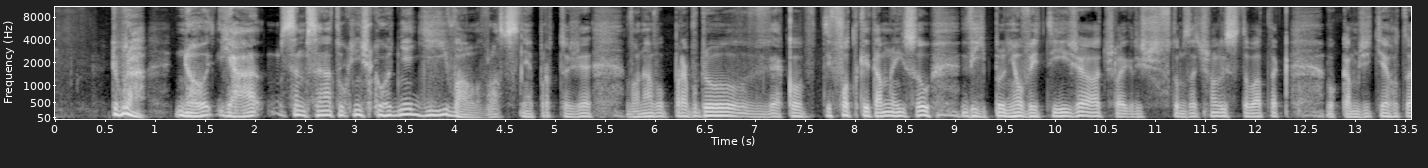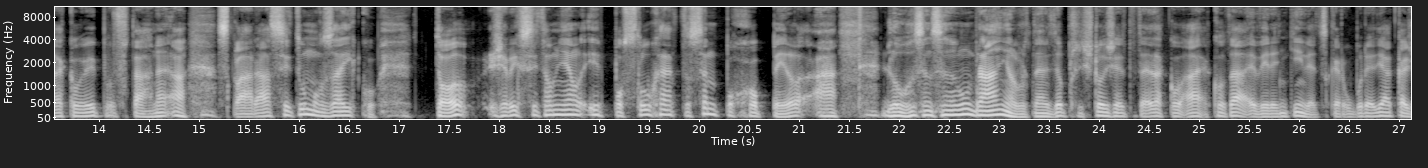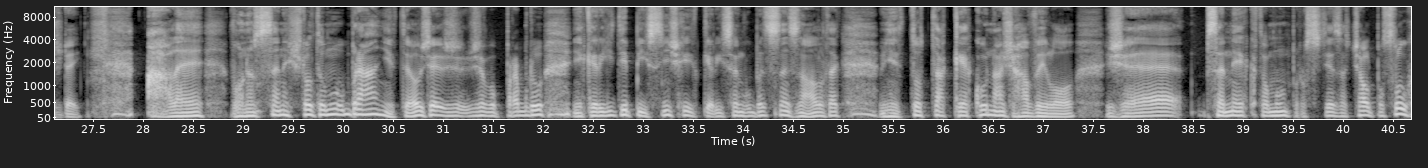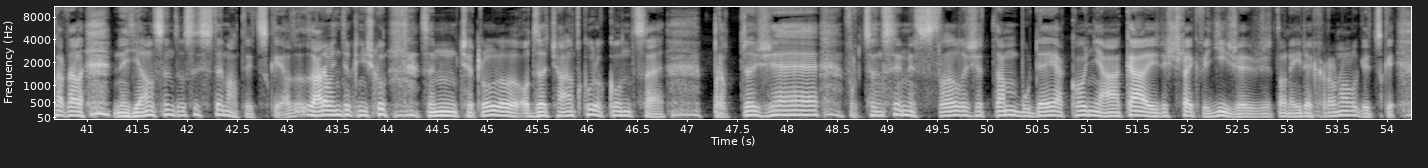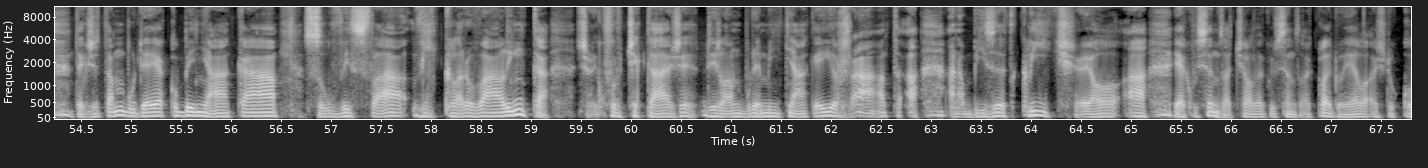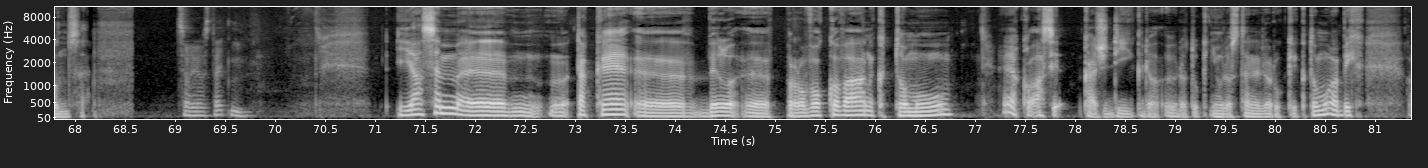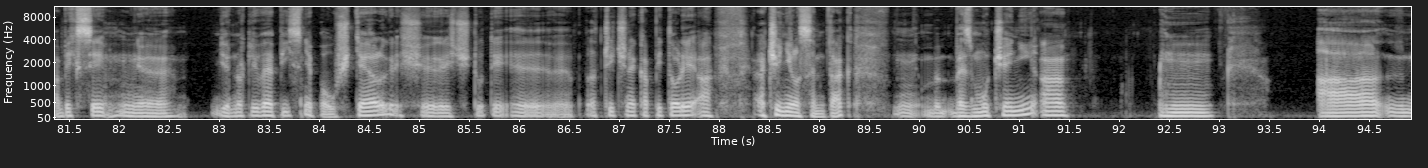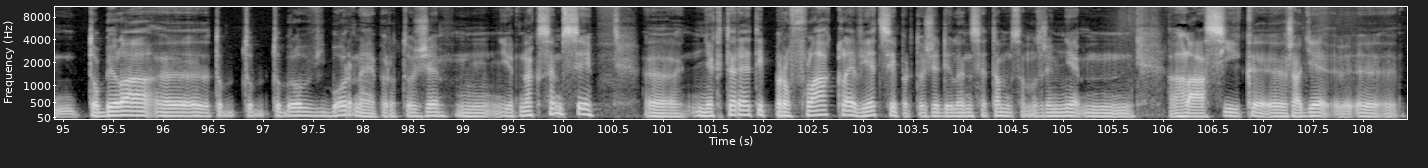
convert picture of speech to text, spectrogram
Dobrá, no já jsem se na tu knížku hodně díval vlastně, protože ona opravdu, jako ty fotky tam nejsou výplňovitý, že a člověk, když v tom začne listovat, tak okamžitě ho to jako vtáhne a skládá si tu mozaiku to, že bych si to měl i poslouchat, to jsem pochopil a dlouho jsem se tomu bránil, protože mi to přišlo, že to je taková jako ta evidentní věc, kterou bude dělat každý. Ale ono se nešlo tomu ubránit, jo? Že, že, že opravdu některé ty písničky, které jsem vůbec neznal, tak mě to tak jako nažhavilo, že jsem je k tomu prostě začal poslouchat, ale nedělal jsem to systematicky. A zároveň tu knížku jsem četl od začátku do konce, protože furt jsem si myslel, že tam bude jako nějaká, i když člověk vidí, že, že to nejde chronologicky, takže tam bude jakoby nějaká souvislá výkladová linka. Člověk furt čeká, že Dylan bude mít nějaký řád a, a nabízet klíč. Jo? A jak už jsem začal, tak už jsem takhle dojel až do konce. Co vy ostatní? Já jsem e, také e, byl e, provokován k tomu, jako asi každý, kdo, kdo tu knihu dostane do ruky, k tomu, abych, abych si e, jednotlivé písně pouštěl, když, když čtu ty patřičné kapitoly a, a činil jsem tak bez mučení a hm, a to, byla, eh, to, to, to bylo výborné, protože hm, jednak jsem si některé ty profláklé věci, protože Dylan se tam samozřejmě hm, hlásí k eh, řadě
